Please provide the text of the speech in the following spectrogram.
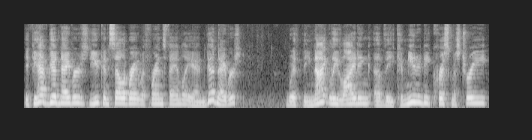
if you have good neighbors, you can celebrate with friends, family, and good neighbors with the nightly lighting of the community Christmas tree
